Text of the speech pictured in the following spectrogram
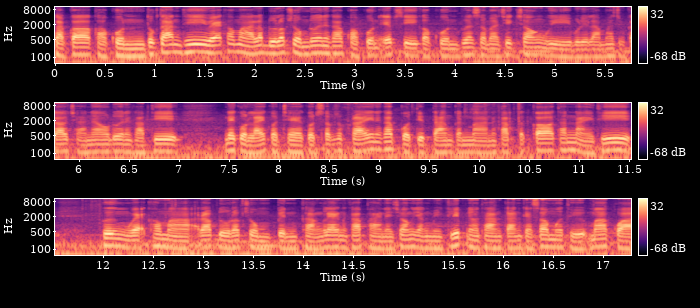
ครับก็ขอบคุณทุกท่านที่แวะเข้ามารับดูรับชมด้วยนะครับ ขอบคุณ FC ขอบคุณเพื่อนสมาชิกช่องวีบุรีรัมย์59 Channel ด้วยนะครับ ที่ได้กดไลค์กดแชร์กด Subscribe นะครับ กดติดตามกันมานะครับแล้วก็ท่านไหนที่เพิ่งแวะเข้ามารับดูรับชมเป็นครั้งแรกนะครับ ภายในช่องยังมีคลิปแนวทางการแกะซ่อมมือถือมากกว่า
